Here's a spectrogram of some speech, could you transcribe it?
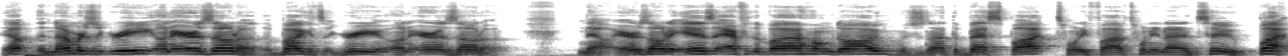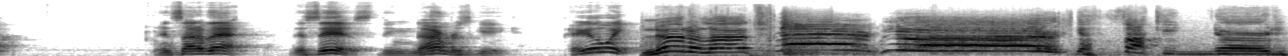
Yep, the numbers agree on Arizona. The buckets agree on Arizona. Now, Arizona is after the bye home dog, which is not the best spot, 25, 29, and 2. But inside of that, this is the numbers geek. Pick of the week. Nerd alert! Nerd! Nerd! You fucking nerd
